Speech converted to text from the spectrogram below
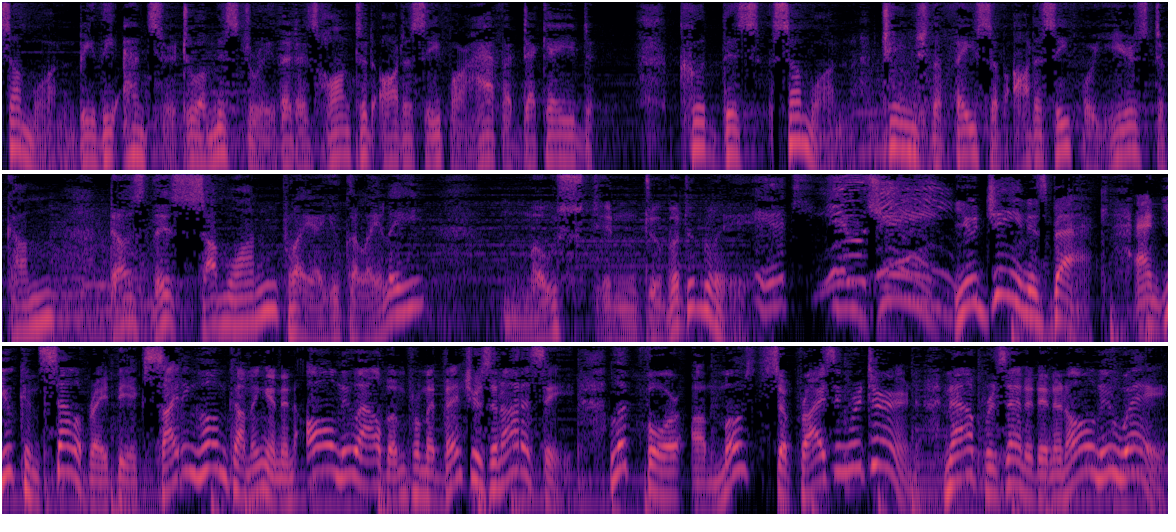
someone be the answer to a mystery that has haunted Odyssey for half a decade? Could this someone change the face of Odyssey for years to come? Does this someone play a ukulele? Most indubitably. It's Eugene! Eugene is back, and you can celebrate the exciting homecoming in an all new album from Adventures in Odyssey. Look for A Most Surprising Return, now presented in an all new way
